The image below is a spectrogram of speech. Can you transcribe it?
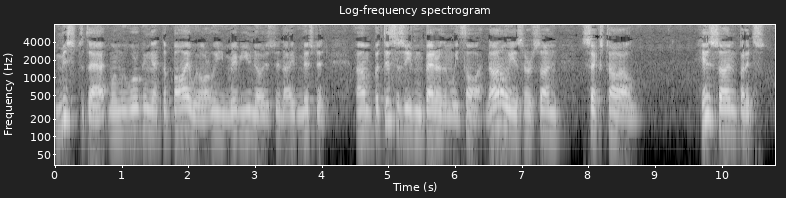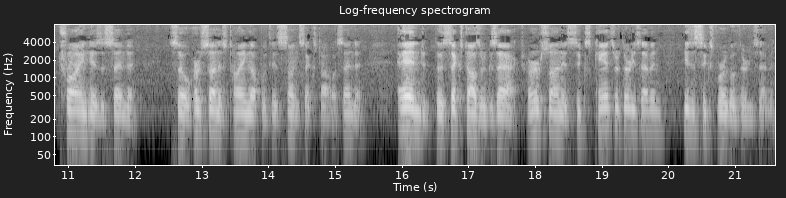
missed that when we were looking at the bi-wheel, or maybe you noticed it and I missed it. Um, but this is even better than we thought. Not only is her sun sextile his sun, but it's trine his ascendant. So her sun is tying up with his sun sextile ascendant. And those sextiles are exact. Her sun is 6 Cancer 37, his is 6 Virgo 37.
